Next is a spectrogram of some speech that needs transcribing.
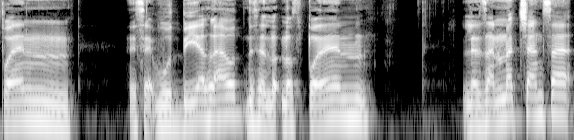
pueden, dice, would be allowed, dice, lo- los pueden, les dan una chance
